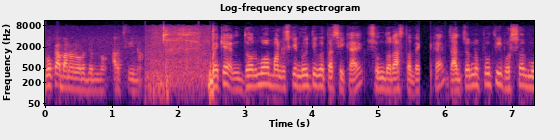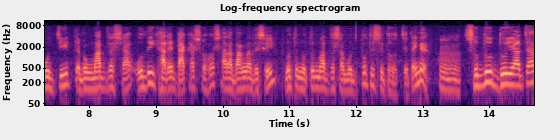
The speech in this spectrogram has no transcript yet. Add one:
বোকা বানানোর জন্য। আর কিছুই না। দেখেন ধর্ম মানুষকে নৈতিকতা শেখায় সুন্দর রাস্তা দেখায় যার জন্য প্রতি বছর মসজিদ এবং মাদ্রাসা অধিক হারে ঢাকা সহ সারা বাংলাদেশেই নতুন নতুন মাদ্রাসা মসজিদ প্রতিষ্ঠিত হচ্ছে তাই না? শুধু দুই হাজার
